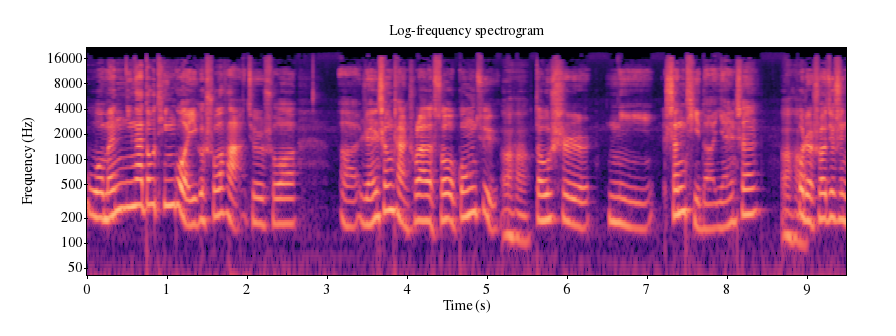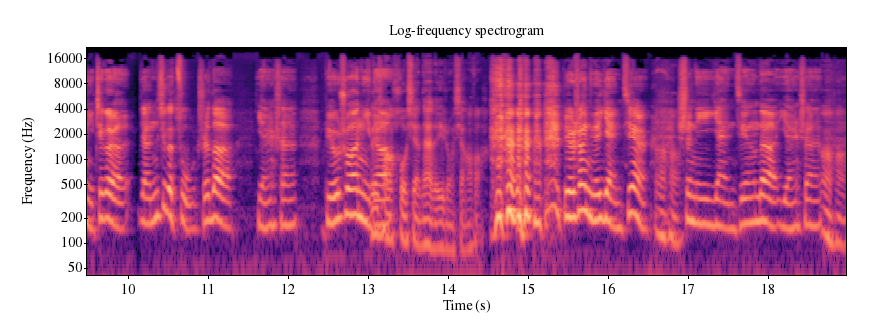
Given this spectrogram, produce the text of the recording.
我们应该都听过一个说法，就是说，呃，人生产出来的所有工具都是你身体的延伸，或者说就是你这个人这个组织的延伸。比如说你非常的，后现代的一种想法，比如说你的眼镜是你眼睛的延伸，嗯哼，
